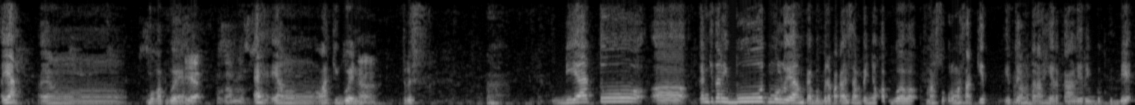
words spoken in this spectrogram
ya yang bokap gue ya? Iya, bokap lu. eh yang laki gue nih. Nah, terus dia tuh eh, kan kita ribut mulu ya sampai beberapa kali sampai nyokap gua masuk rumah sakit. Itu yang Hmm. terakhir kali ribut gede.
